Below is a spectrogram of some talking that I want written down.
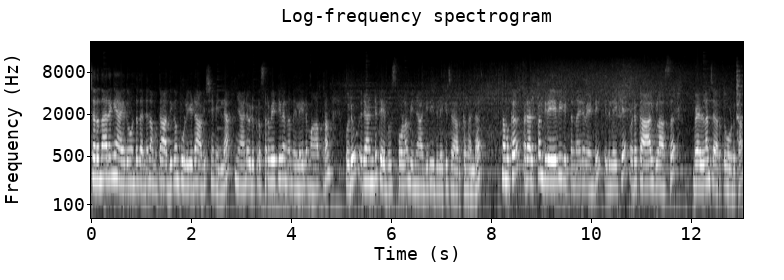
ചെറുനാരങ്ങ ആയതുകൊണ്ട് തന്നെ നമുക്ക് അധികം പുളിയുടെ ആവശ്യമില്ല. ഞാൻ ഒരു പ്രിസർവേറ്റീവ് എന്ന നിലയിൽ മാത്രം ഒരു രണ്ട് ടേബിൾ സ്പൂണോളം വിനാഗിരി ഇതിലേക്ക് ചേർക്കുന്നുണ്ട്. നമുക്ക് ഒരല്പം ഗ്രേവി കിട്ടുന്നതിന് വേണ്ടി ഇതിലേക്ക് ഒരു കാൽ ഗ്ലാസ് വെള്ളം ചേർത്ത് കൊടുക്കാം.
